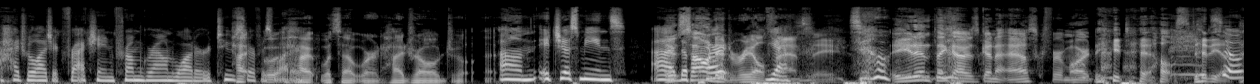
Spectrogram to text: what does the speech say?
hydrologic fraction from groundwater to Hy- surface uh, water. hy- what's that word? Hydro. um, it just means uh, it sounded part- real yeah. fancy. So You didn't think I was going to ask for more details, did you? So-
